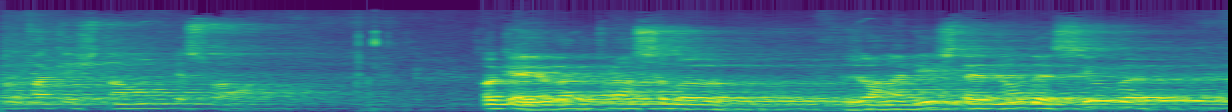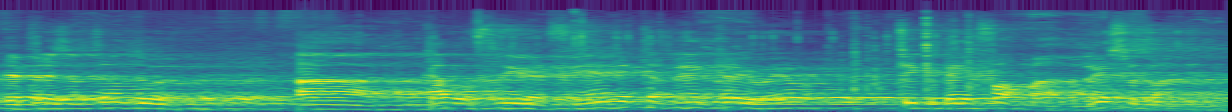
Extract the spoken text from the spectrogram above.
por uma questão pessoal. Ok, agora o próximo jornalista é João de Silva, representando a Cabo Frio FM e também, creio eu, fique bem informado, não é isso, Dona?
